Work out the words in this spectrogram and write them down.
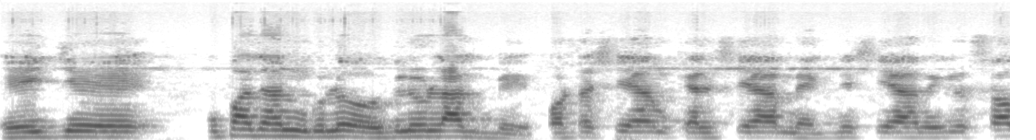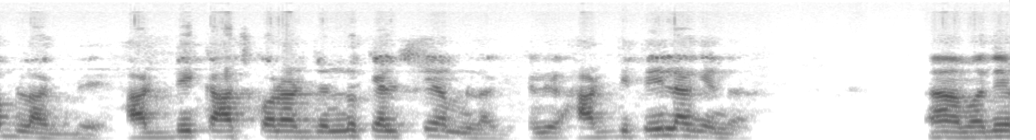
এই যে উপাদানগুলো, ওইগুলো লাগবে। পটাশিয়াম, ক্যালসিয়াম, ম্যাগনেসিয়াম, এগুলো সব লাগবে। হাড্ডি কাজ করার জন্য ক্যালসিয়াম লাগে হাড্ডিতেই লাগে না। আমাদের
